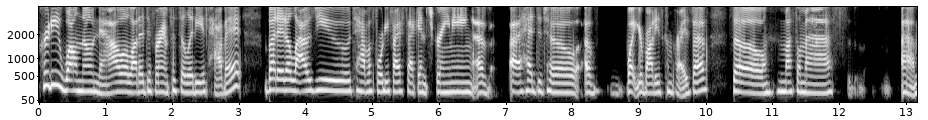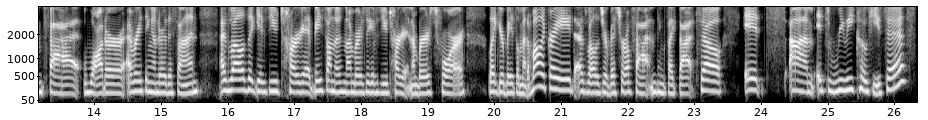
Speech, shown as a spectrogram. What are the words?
pretty well known now. A lot of different facilities have it, but it allows you to have a 45 second screening of uh, head to toe of what your body's comprised of. So muscle mass, um, fat, water, everything under the sun, as well as it gives you target based on those numbers. It gives you target numbers for like your basal metabolic rate, as well as your visceral fat and things like that. So it's um, it's really cohesive.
